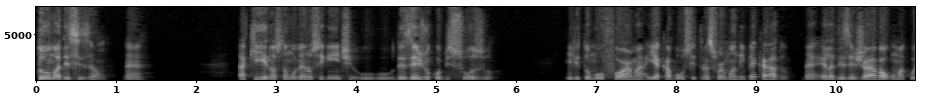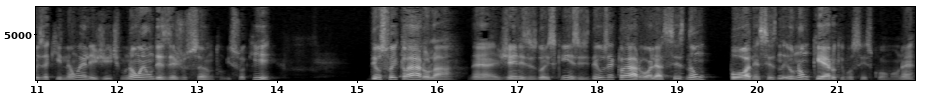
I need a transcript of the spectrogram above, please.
toma a decisão. Né? Aqui nós estamos vendo o seguinte: o, o desejo cobiçoso ele tomou forma e acabou se transformando em pecado. Né? Ela desejava alguma coisa que não é legítimo, não é um desejo santo. Isso aqui, Deus foi claro lá, né? Gênesis 2,15, Deus é claro, olha, vocês não podem, vocês, eu não quero que vocês comam, né?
